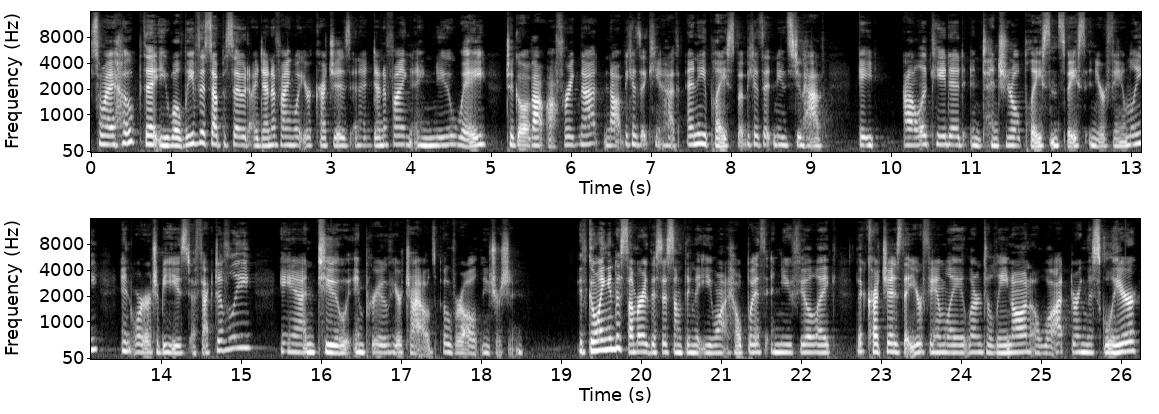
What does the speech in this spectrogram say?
So I hope that you will leave this episode identifying what your crutch is and identifying a new way to go about offering that, not because it can't have any place, but because it needs to have a allocated intentional place and space in your family in order to be used effectively and to improve your child's overall nutrition. If going into summer, this is something that you want help with and you feel like the crutches that your family learned to lean on a lot during the school year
